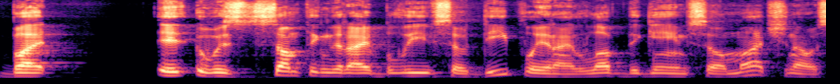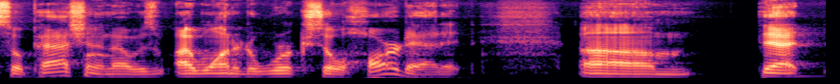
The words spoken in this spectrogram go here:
but it, it was something that I believed so deeply, and I loved the game so much, and I was so passionate. And I was I wanted to work so hard at it um, that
